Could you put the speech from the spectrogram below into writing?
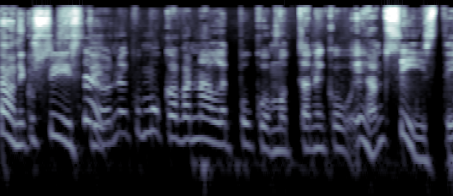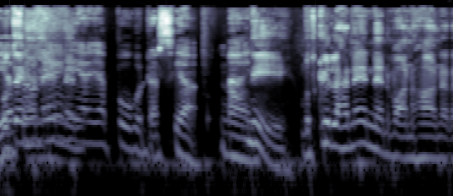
Tää on niinku siisti. Se on niinku mukava nallepuku, mutta niinku ihan siisti. Mut ja se on ennen... ja puhdas ja näin. Niin, mutta kyllähän ennen vanhaan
